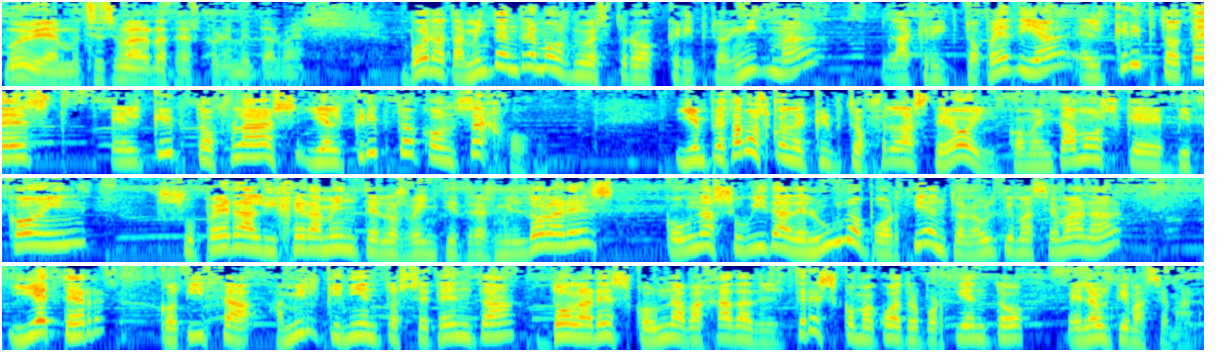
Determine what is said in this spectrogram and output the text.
Muy bien, muchísimas gracias por invitarme. Bueno, también tendremos nuestro criptoenigma, la criptopedia, el criptotest, el criptoflash y el criptoconsejo. Y empezamos con el criptoflash de hoy. Comentamos que Bitcoin supera ligeramente los 23.000 dólares con una subida del 1% en la última semana y Ether cotiza a 1.570 dólares con una bajada del 3,4% en la última semana.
